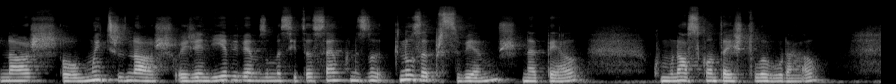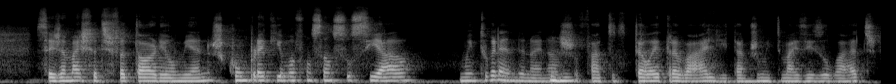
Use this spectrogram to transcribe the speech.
nós ou muitos de nós hoje em dia vivemos uma situação que nos, que nos apercebemos na pele, como o nosso contexto laboral, seja mais satisfatório ou menos, cumpre aqui uma função social muito grande, não é? Nós, uhum. o fato do teletrabalho e estarmos muito mais isolados,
